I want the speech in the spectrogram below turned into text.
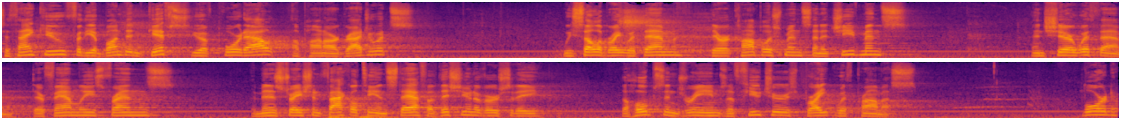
to thank you for the abundant gifts you have poured out upon our graduates. We celebrate with them their accomplishments and achievements and share with them their families, friends, administration, faculty, and staff of this university the hopes and dreams of futures bright with promise. Lord,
